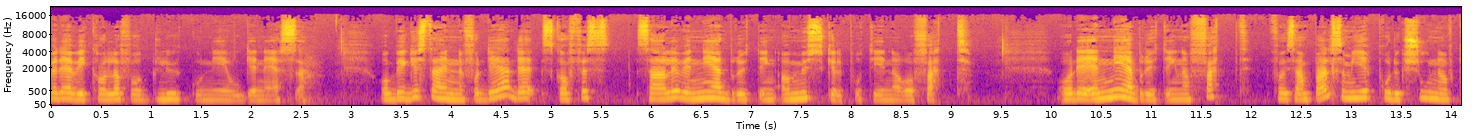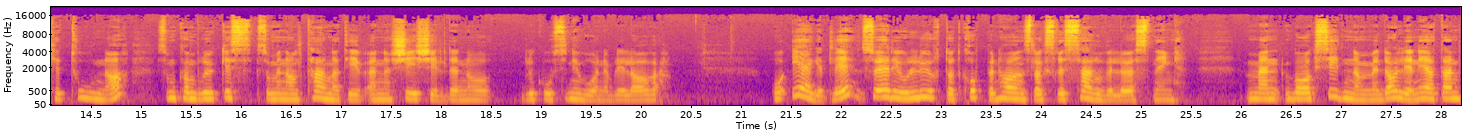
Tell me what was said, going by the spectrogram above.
ved det vi kaller for glukoneogenese. Og byggesteinene for det, det skaffes særlig ved nedbryting av muskelproteiner og fett. Og det er nedbrytingen av fett f.eks. som gir produksjon av ketoner, som kan brukes som en alternativ energikilde når glukosenivåene blir lave. Og egentlig så er det jo lurt at kroppen har en slags reserveløsning. Men baksiden av medaljen er at den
